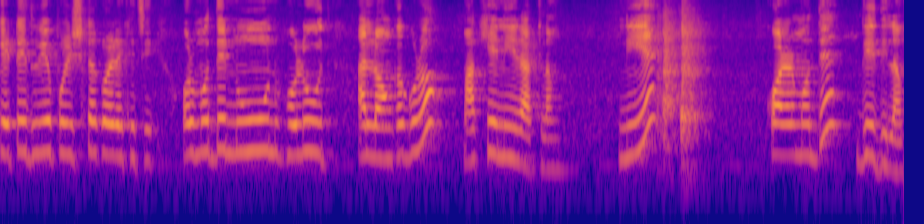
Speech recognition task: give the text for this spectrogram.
কেটে ধুয়ে পরিষ্কার করে রেখেছি। ওর মধ্যে নুন, হলুদ আর লঙ্কা গুঁড়ো মাখিয়ে নিয়ে রাখলাম। নিয়ে কড়ার মধ্যে দিয়ে দিলাম।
